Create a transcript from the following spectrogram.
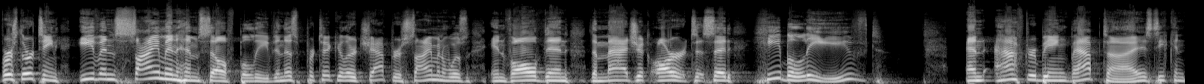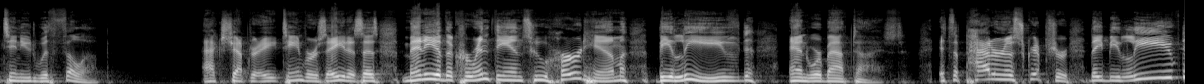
Verse 13, even Simon himself believed. In this particular chapter, Simon was involved in the magic arts. It said he believed, and after being baptized, he continued with Philip. Acts chapter 18, verse 8, it says, Many of the Corinthians who heard him believed and were baptized. It's a pattern of Scripture. They believed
